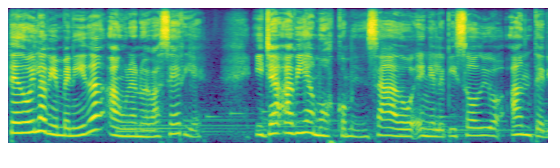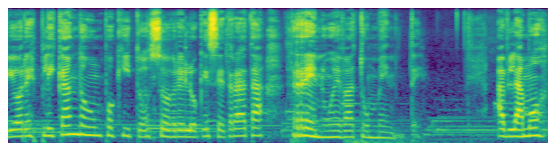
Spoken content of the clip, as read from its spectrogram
Te doy la bienvenida a una nueva serie. Y ya habíamos comenzado en el episodio anterior explicando un poquito sobre lo que se trata Renueva tu mente. Hablamos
